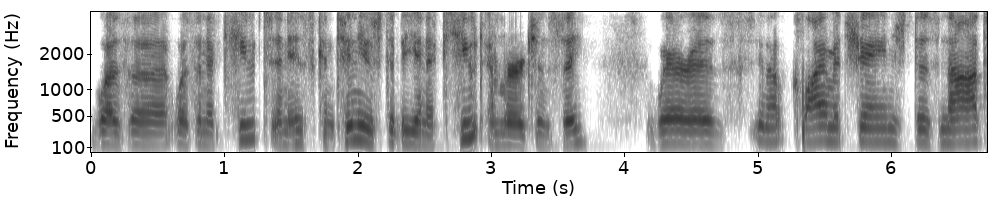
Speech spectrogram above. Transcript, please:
was a was an acute and is continues to be an acute emergency, whereas you know climate change does not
